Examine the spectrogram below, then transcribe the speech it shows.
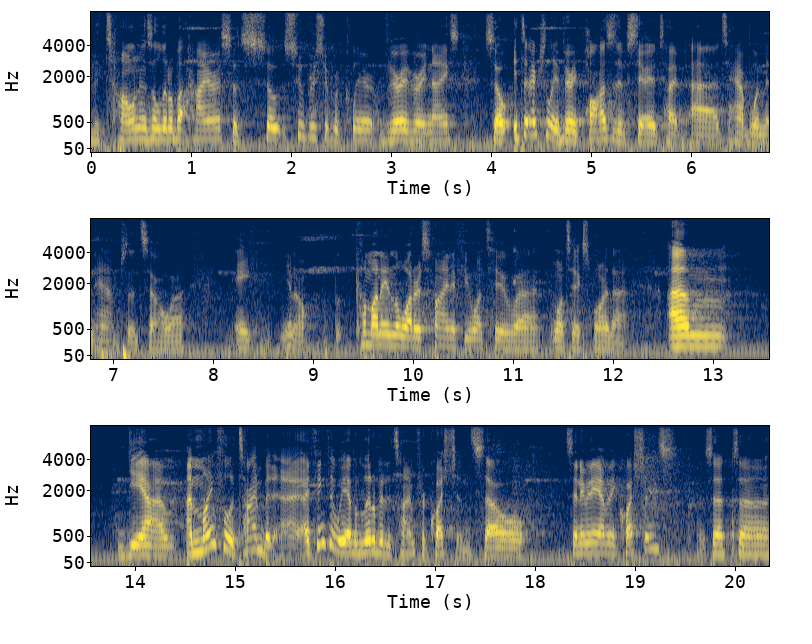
the tone is a little bit higher, so it's so super, super clear, very, very nice. So it's actually a very positive stereotype uh, to have women hams. And so, uh, hey, you know, come on in, the water's fine if you want to, uh, want to explore that. Um, yeah, I'm mindful of time, but I think that we have a little bit of time for questions. So does anybody have any questions? Is that, uh,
